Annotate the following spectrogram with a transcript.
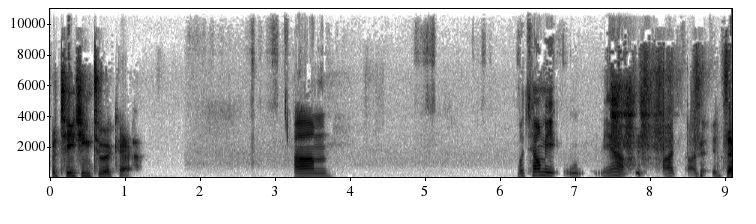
For teaching to occur. Um, well, tell me. Yeah, I, I, It's a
